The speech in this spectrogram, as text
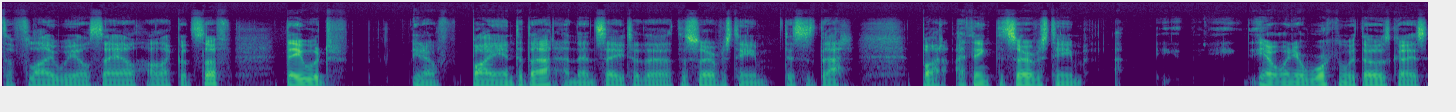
the flywheel sale, all that good stuff. They would you know buy into that and then say to the the service team this is that but i think the service team you know when you're working with those guys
